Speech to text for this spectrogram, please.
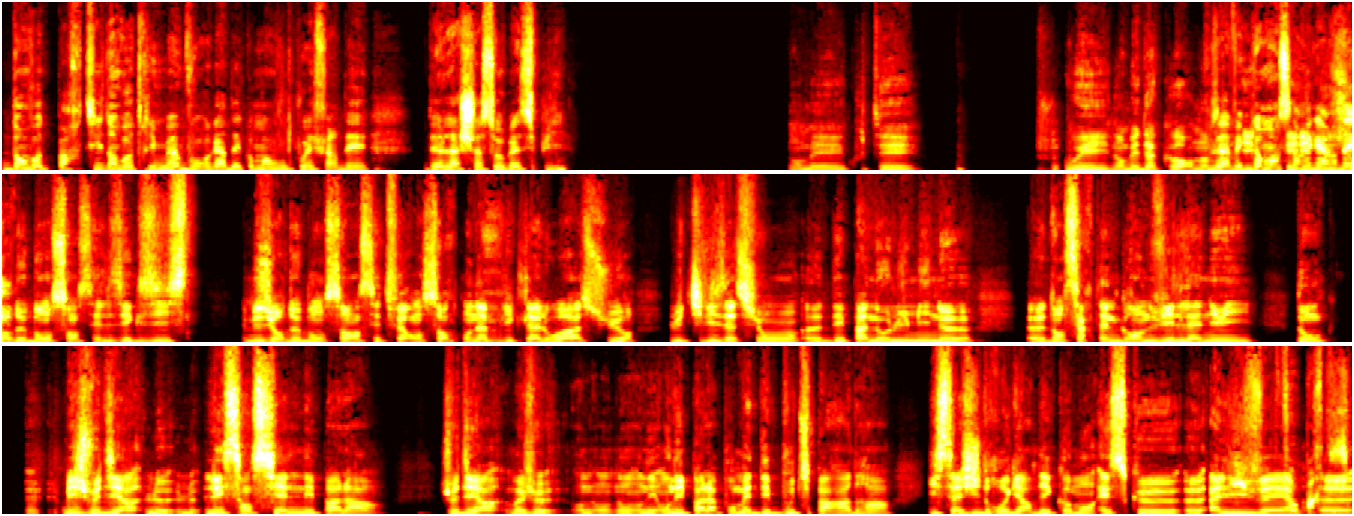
dans votre parti, dans votre immeuble, vous regardez comment vous pouvez faire des, de la chasse au gaspillage? Non mais écoutez, oui, non mais d'accord. Vous avez commencé à regarder Les mesures de bon sens, elles existent. Les mesures de bon sens, c'est de faire en sorte qu'on applique la loi sur l'utilisation euh, des panneaux lumineux dans certaines grandes villes la nuit. Donc, mais je veux dire, l'essentiel n'est pas là. Je veux dire, moi, je, on n'est pas là pour mettre des bouts de sparadrap. Il s'agit de regarder comment est-ce que euh, à l'hiver, euh,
